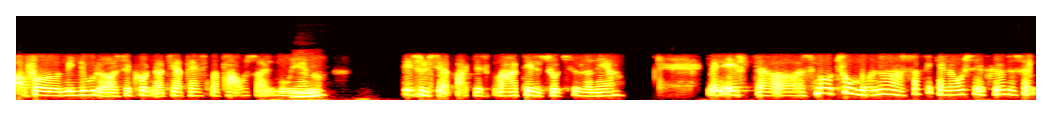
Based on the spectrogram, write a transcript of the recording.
Og få minutter og sekunder til at passe med pauser og alt muligt mm. andet. Det synes jeg faktisk var det, der tog tid at lære. Men efter små to måneder, så fik jeg lov til at køre det selv.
